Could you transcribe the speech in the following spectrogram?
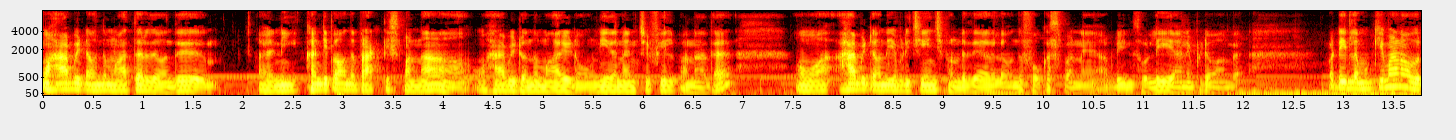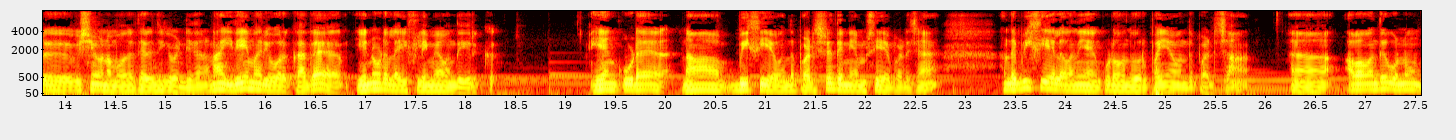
உன் ஹேபிட்டை வந்து மாற்றுறது வந்து நீ கண்டிப்பாக வந்து ப்ராக்டிஸ் பண்ணால் உன் ஹேபிட் வந்து மாறிடும். நீ இதை நினச்சி ஃபீல் பண்ணாத. உன் ஹேபிட்டை வந்து எப்படி சேஞ்ச் பண்ணுறது அதில் வந்து ஃபோக்கஸ் பண்ணு அப்படின்னு சொல்லி அனுப்பிடுவாங்க. பட் இதில் முக்கியமான ஒரு விஷயம் நம்ம வந்து தெரிஞ்சிக்க வேண்டியது ஆனால் இதே மாதிரி ஒரு கதை என்னோடய லைஃப்லேயுமே வந்து இருக்குது என் கூட நான் பிசிஏ வந்து படிச்சுட்டு தென் எம்சிஏ படித்தேன் அந்த பிசிஏல வந்து என் கூட வந்து ஒரு பையன் வந்து படித்தான் அவன் வந்து ஒன்றும்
